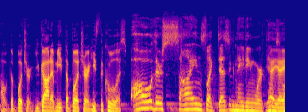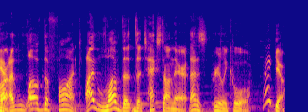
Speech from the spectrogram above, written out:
oh the butcher. You gotta meet the butcher. He's the coolest. Oh, there's signs like designating where things Yeah, yeah, yeah. are. I love the font. I love the the text on there. That is really cool. Thank you.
